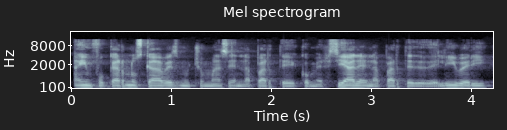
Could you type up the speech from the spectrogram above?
a enfocarnos cada vez mucho más en la parte comercial, en la parte de delivery,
